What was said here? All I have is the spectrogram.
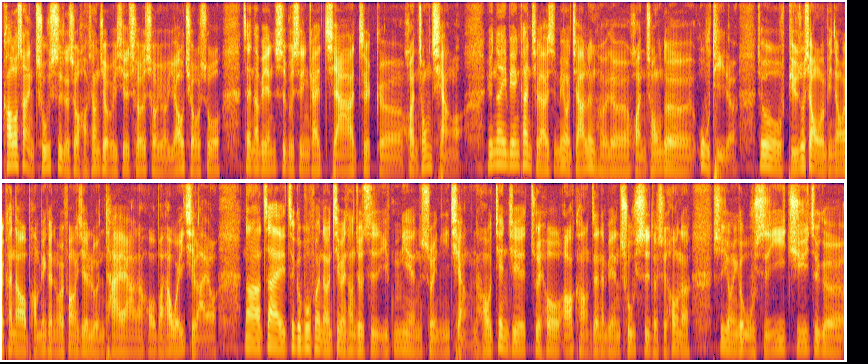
Carlos Sain 出事的时候，好像就有一些车手有要求说，在那边是不是应该加这个缓冲墙哦？因为那一边看起来是没有加任何的缓冲的物体的。就比如说像我们平常会看到旁边可能会放一些轮胎啊，然后把它围起来哦。那在这个部分呢，基本上就是一面水泥墙，然后间接最后 Ocon 在那边出事的时候呢，是用一个五十一 G 这个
